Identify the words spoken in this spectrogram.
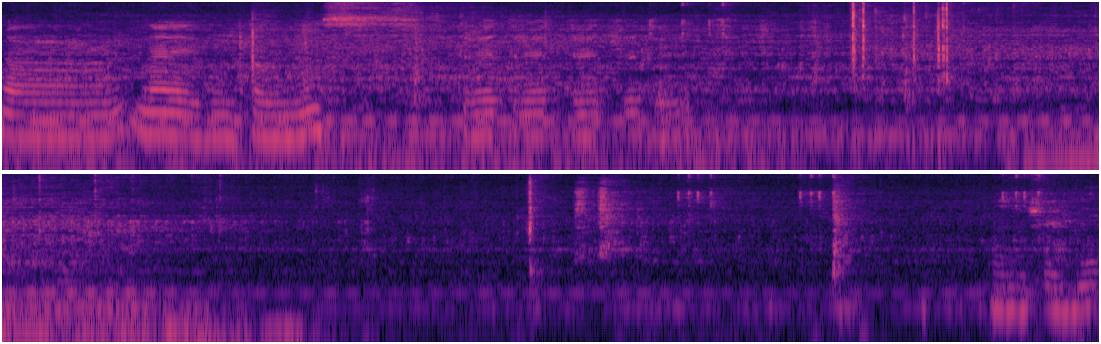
Ee, nerede Settings. Trut, trut, trut, trut, trut. Şehri.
